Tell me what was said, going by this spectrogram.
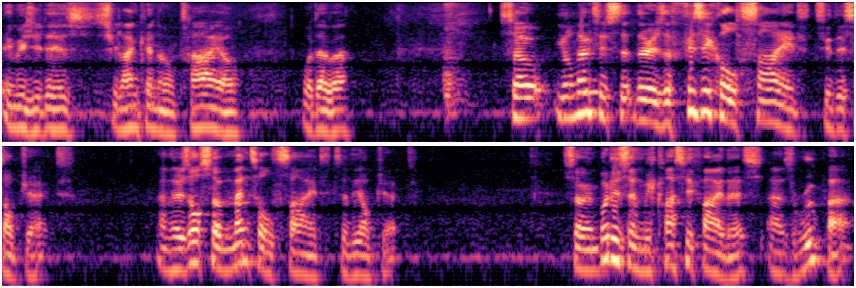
image it is, Sri Lankan or Thai or whatever. So you'll notice that there is a physical side to this object and there's also a mental side to the object. So in Buddhism we classify this as rupa,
